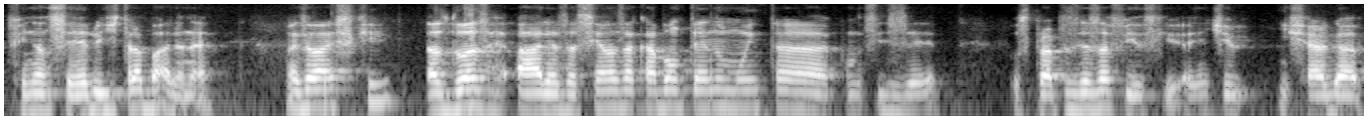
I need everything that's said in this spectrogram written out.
financeiro e de trabalho, né? Mas eu acho que as duas áreas assim elas acabam tendo muita, como se dizer, os próprios desafios que a gente enxerga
